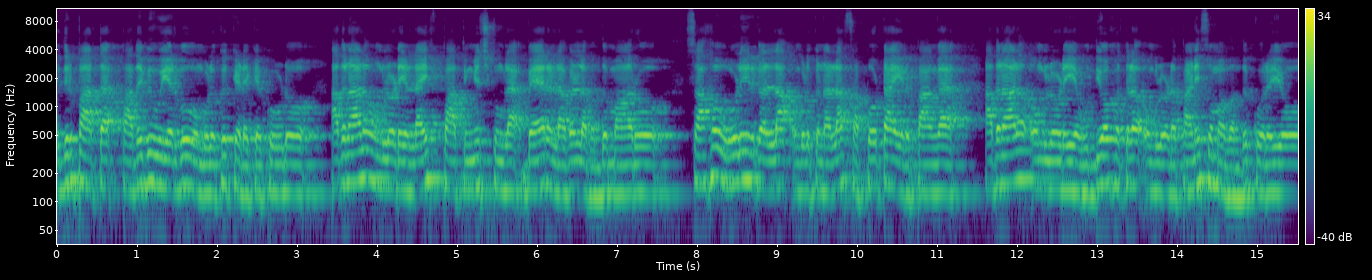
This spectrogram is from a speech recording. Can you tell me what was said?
எதிர்பார்த்த பதவி உயர்வு உங்களுக்கு கிடைக்கக்கூடும். அதனால் உங்களுடைய லைஃப் பார்த்தீங்கன்னு வச்சுக்கோங்களேன் வேறு லெவலில் வந்து மாறும். சக ஊழியர்கள்லாம் உங்களுக்கு நல்லா சப்போர்ட்டாக இருப்பாங்க. அதனால் உங்களுடைய உத்தியோகத்தில் உங்களோட பணி சுமை வந்து குறையும்.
